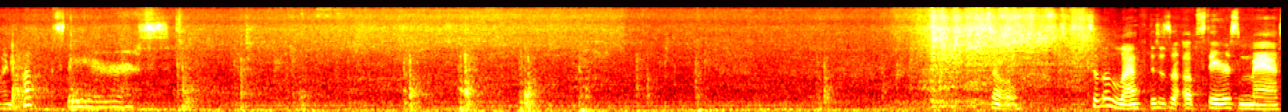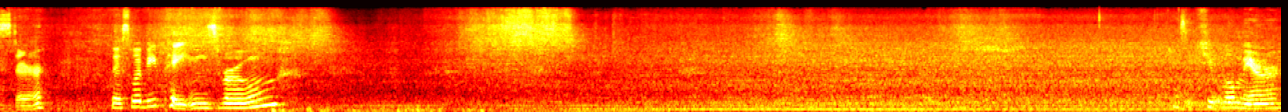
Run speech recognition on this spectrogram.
Going upstairs. The left, this is an upstairs master. This would be Peyton's room. There's a cute little mirror.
